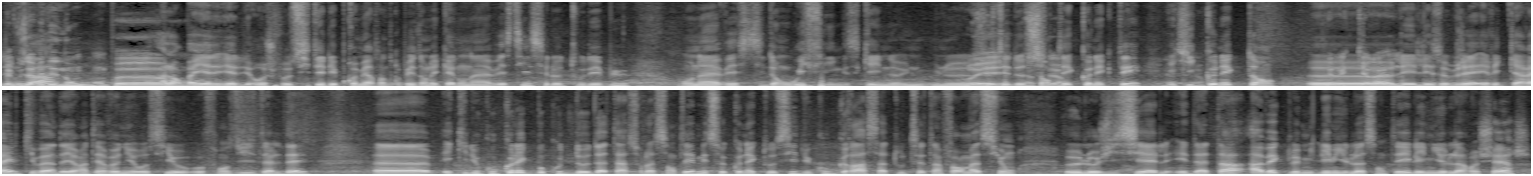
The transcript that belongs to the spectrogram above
Et vous avez des noms on peut... Alors bah, je peux citer les premières entreprises dans lesquelles on a investi, c'est le tout début. On a investi dans WeThings, qui est une, société de santé connectée et qui connectant euh, les, objets, Eric Carrel, qui va d'ailleurs intervenir aussi au, France Digital Day, et qui du coup collecte beaucoup de data sur la santé, mais se connecte aussi du coup grâce à toute cette information logicielle et data avec les milieux de la santé, les milieux de la recherche,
